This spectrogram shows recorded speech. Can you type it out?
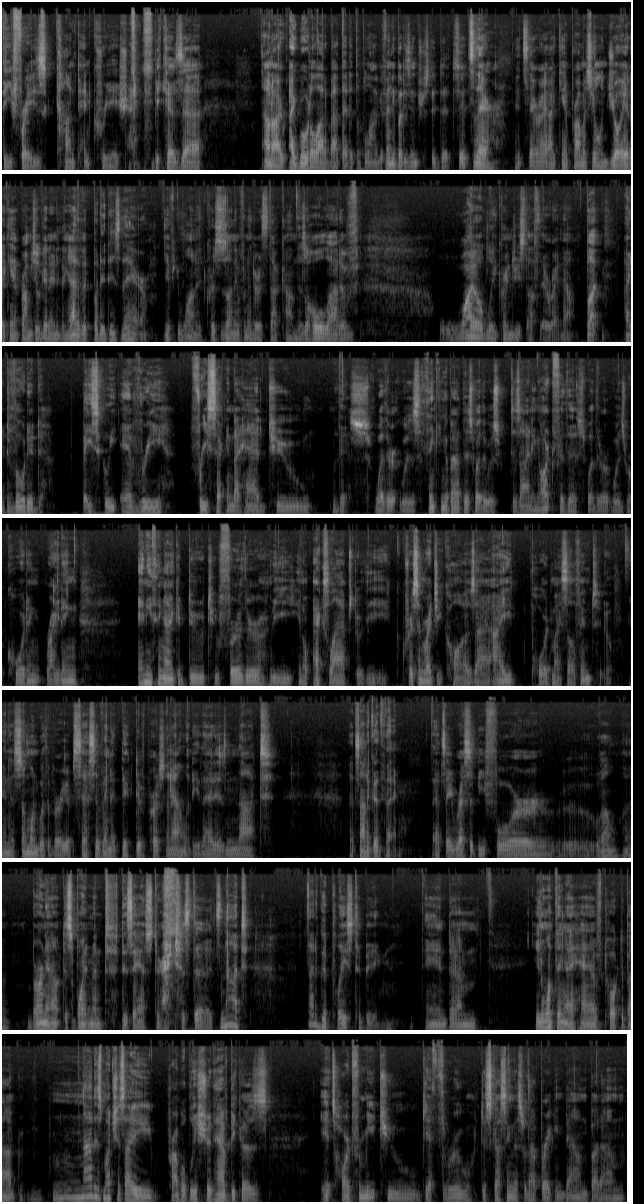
the phrase content creation because uh, I don't know. I, I, wrote a lot about that at the blog. If anybody's interested, it's it's there. It's there. I, I, can't promise you'll enjoy it. I can't promise you'll get anything out of it, but it is there if you want it. Chris is on infiniteearths.com. There's a whole lot of wildly cringy stuff there right now. But I devoted basically every free second I had to this, whether it was thinking about this, whether it was designing art for this, whether it was recording, writing, anything I could do to further the, you know, X Lapsed or the Chris and Reggie cause, I, I poured myself into. And as someone with a very obsessive and addictive personality, that is not that's not a good thing. That's a recipe for well, uh, burnout, disappointment, disaster. Just uh, it's not not a good place to be. And um, you know, one thing I have talked about, not as much as I probably should have, because it's hard for me to get through discussing this without breaking down. But um,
